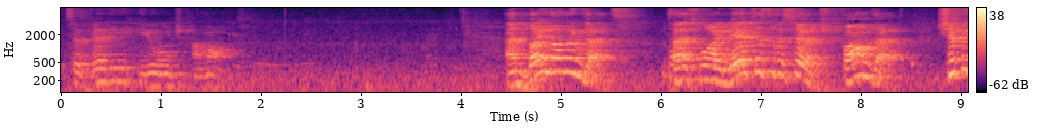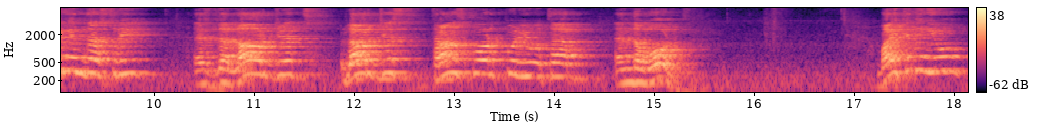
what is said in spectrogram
It's a very huge amount. And by knowing that, that's why latest research found that shipping industry is the largest, largest transport polluter in the world. By telling you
